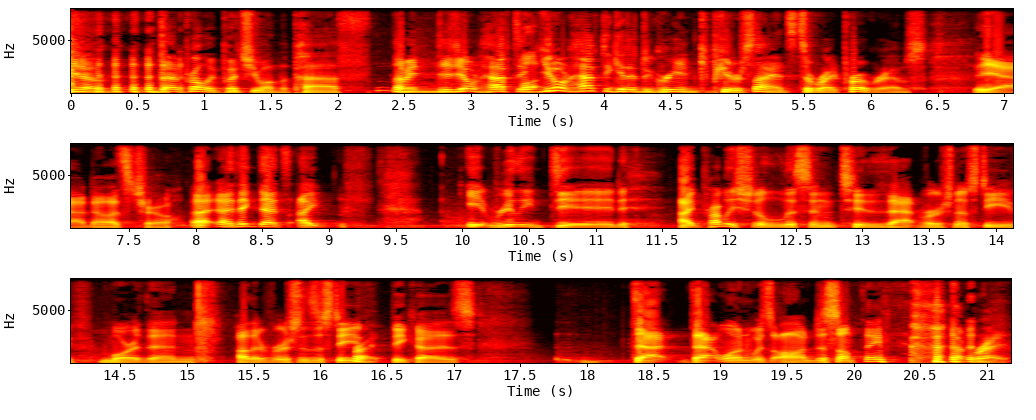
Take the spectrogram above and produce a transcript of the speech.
you know, that probably puts you on the path. I mean, you don't have to. Well, you don't have to get a degree in computer science to write programs. Yeah, no, that's true. I, I think that's I. It really did I probably should have listened to that version of Steve more than other versions of Steve right. because that that one was on to something. right.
